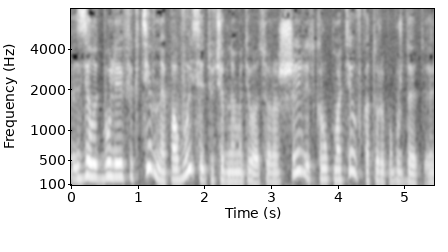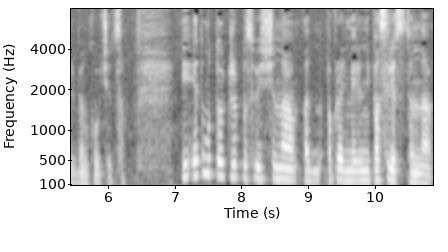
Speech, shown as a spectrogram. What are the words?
сделать более эффективной, повысить учебную мотивацию, расширить круг мотивов, которые побуждают ребенка учиться. И этому также посвящена, по крайней мере, непосредственно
